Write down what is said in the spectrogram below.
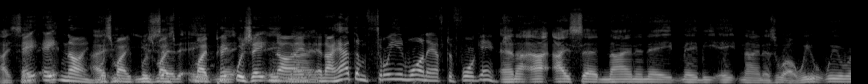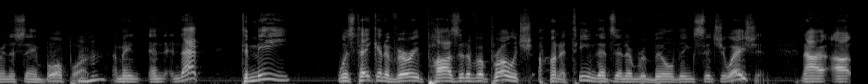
I said Eight, eight and nine I- was my was my said my pick was eight, eight, and nine, nine. and I had them three and one after four games. And I, I said nine and eight, maybe eight nine as well. We we were in the same ballpark. Mhm. I mean, and, and that to me was taking a very positive approach on a team that's in a rebuilding situation. Now, uh,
